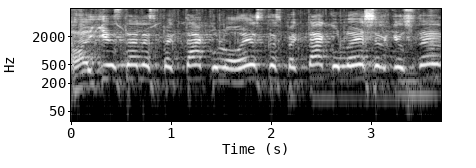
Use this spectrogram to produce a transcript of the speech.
Ahí está el espectáculo. Este espectáculo es el que usted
